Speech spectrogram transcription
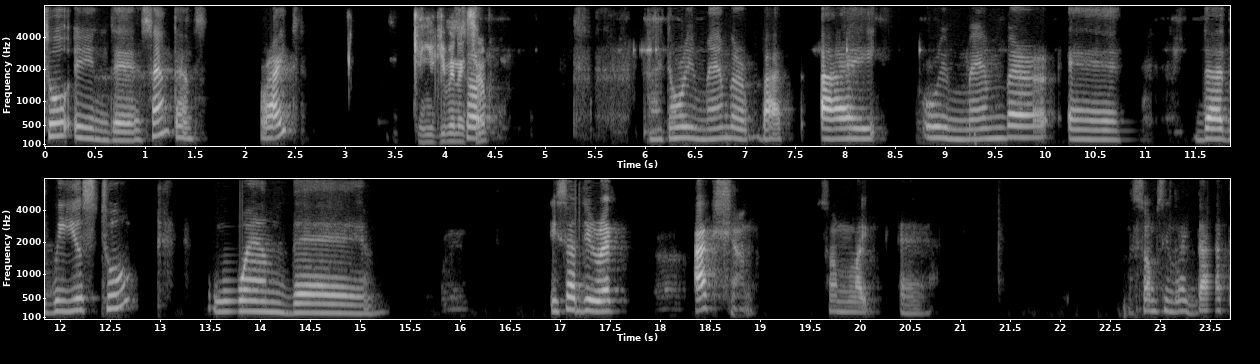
to in the sentence, right? Can you give me an So- example? I don't remember, but I remember uh, that we used to when the it's a direct action, some like uh, something like that.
